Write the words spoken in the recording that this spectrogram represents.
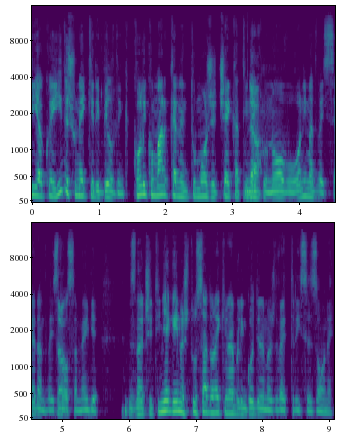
ti ako ideš u neki rebuilding, koliko Markanen tu može čekati Da. neku novu, on ima 27, 28 negdje, znači ti njega imaš tu sad u nekim najboljim godinama još dve, tri sezone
